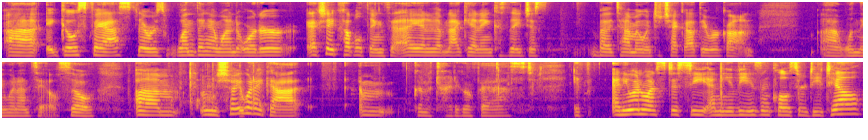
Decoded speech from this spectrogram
Uh, it goes fast. There was one thing I wanted to order. Actually, a couple things that I ended up not getting because they just, by the time I went to check out, they were gone uh, when they went on sale. So um, I'm going to show you what I got. I'm going to try to go fast. If anyone wants to see any of these in closer detail,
